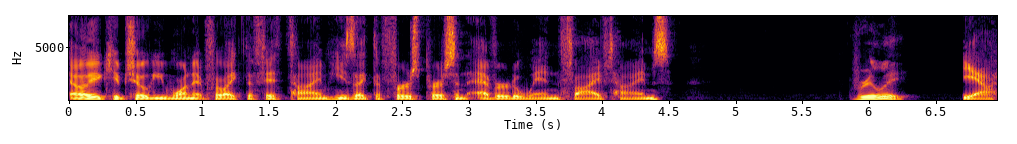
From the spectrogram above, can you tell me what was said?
Eliud Kipchoge won it for like the fifth time. He's like the first person ever to win five times. Really? Yeah,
